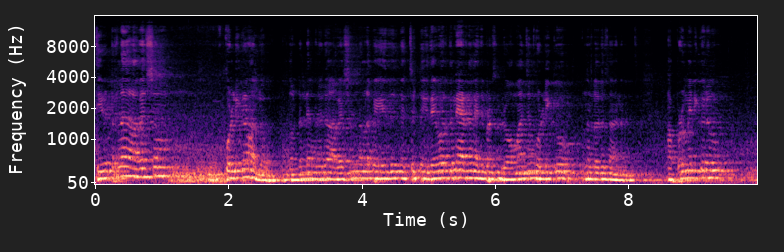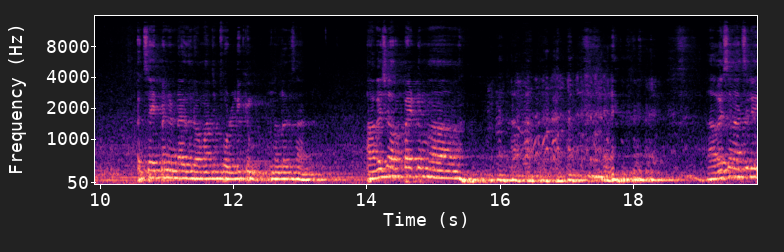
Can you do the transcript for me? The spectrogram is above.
തിയേറ്ററിലെ ആവേശം കൊള്ളിക്കണമല്ലോ. അതുകൊണ്ടല്ലേ അങ്ങനെ ഒരു ആവേശം എന്നുള്ള പേര് വെച്ചിട്ട് ഇതേപോലെ തന്നെയായിരുന്നു കഴിഞ്ഞ പ്രാവശ്യം. രോമാഞ്ചം കൊള്ളിക്കൂ എന്നുള്ളൊരു സാധനം. അപ്പോഴും എനിക്കൊരു എക്സൈറ്റ്മെന്റ് ഉണ്ടായിരുന്നു രോമാഞ്ചം പൊള്ളിക്കും എന്നുള്ളൊരു സാധനം. ആവേശം ഉറപ്പായിട്ടും ആവേശം ആക്ച്വലി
